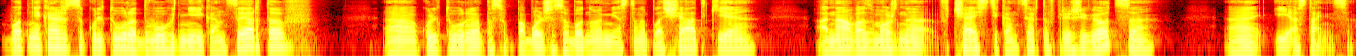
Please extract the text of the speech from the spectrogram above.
вот мне кажется, культура двух дней концертов, а, культура побольше свободного места на площадке, она, возможно, в части концертов приживется а, и останется.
